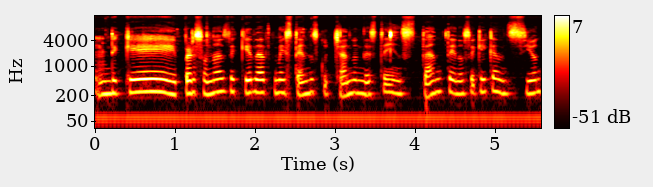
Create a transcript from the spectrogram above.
De qué personas de qué edad me estén escuchando en este instante, no sé qué canción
